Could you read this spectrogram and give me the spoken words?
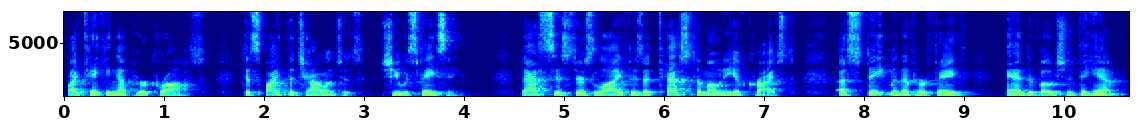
by taking up her cross, despite the challenges she was facing. That sister's life is a testimony of Christ, a statement of her faith and devotion to Him.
